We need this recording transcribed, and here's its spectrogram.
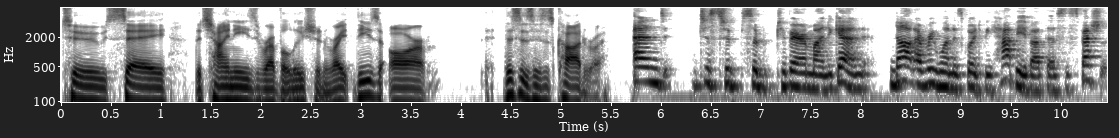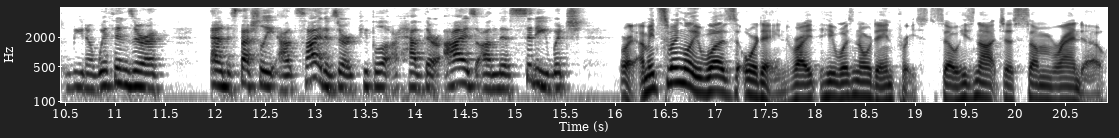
to say the Chinese Revolution, right? These are this is his cadre. And just to so to bear in mind again, not everyone is going to be happy about this, especially you know within Zurich and especially outside of Zurich, people have their eyes on this city, which Right. I mean, Zwingli was ordained, right? He was an ordained priest. So he's not just some rando.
